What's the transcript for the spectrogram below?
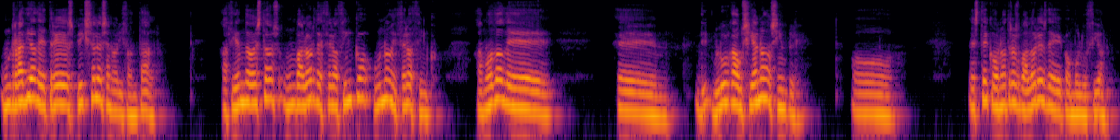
un radio de 3 píxeles en horizontal, haciendo estos un valor de 0,5, 1 y 0,5, a modo de eh, blur gaussiano simple, o este con otros valores de convolución.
